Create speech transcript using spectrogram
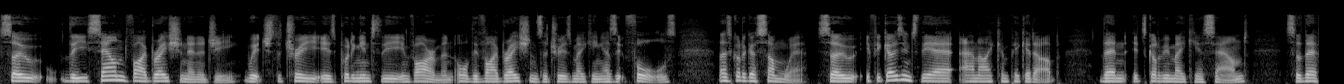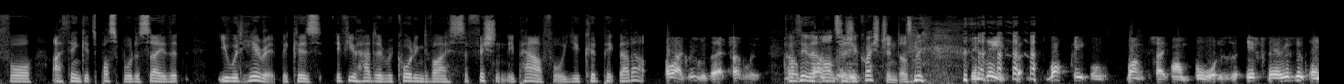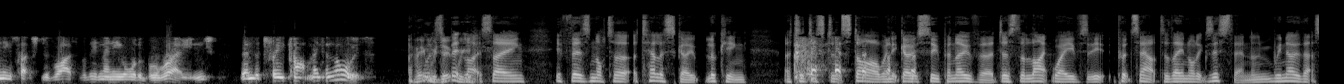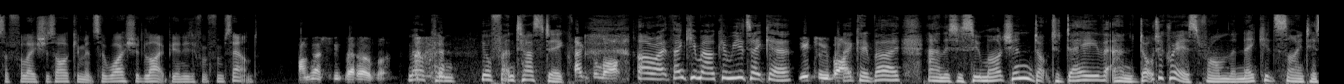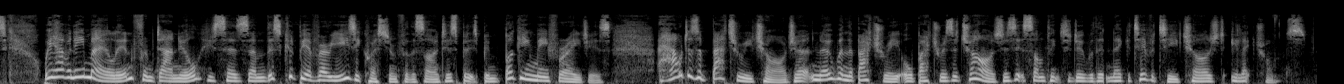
So the sound vibration energy which the tree is putting into the environment, or the vibrations the tree is making as it falls, that's got to go somewhere. So if it goes into the air and I can pick it up, then it's got to be making a sound. So therefore, I think it's possible to say that you would hear it because if you had a recording device sufficiently powerful, you could pick that up. Oh, I agree with that totally. I think that answers your question, doesn't it? Indeed, but what people won't take on board is that if there isn't any such device within any audible range, then the tree can't make a noise. I think Well, we it's a do. bit we- like saying if there's not a, a telescope looking at a distant star when it goes supernova, does the light waves it puts out do they not exist then? And we know that's a fallacious argument. So why should light be any different from sound? I'm going to think that over. Malcolm, you're fantastic. Thanks a lot. All right, thank you, Malcolm. You take care. You too. Bye. Okay, bye. And this is Sue Marchant, Dr. Dave, and Dr. Chris from The Naked Scientist. We have an email in from Daniel. He says, um, This could be a very easy question for the scientist, but it's been bugging me for ages. How does a battery charger know when the battery or batteries are charged? Is it something to do with the negativity charged electrons?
